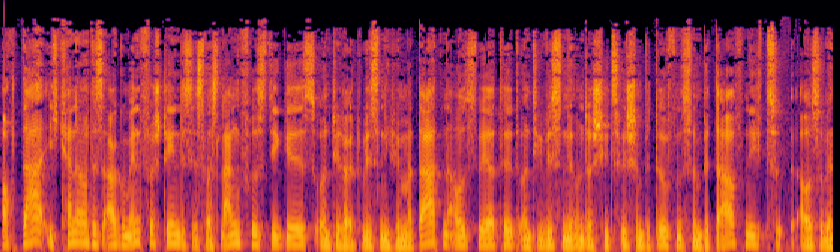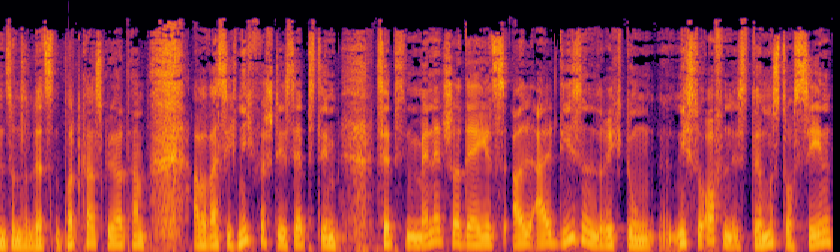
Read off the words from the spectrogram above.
auch da, ich kann ja auch das Argument verstehen, das ist was Langfristiges und die Leute wissen nicht, wie man Daten auswertet und die wissen den Unterschied zwischen Bedürfnis und Bedarf nicht, außer wenn sie unseren letzten Podcast gehört haben. Aber was ich nicht verstehe, selbst dem, selbst dem Manager, der jetzt all, all diesen Richtungen nicht so offen ist, der muss doch sehen,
